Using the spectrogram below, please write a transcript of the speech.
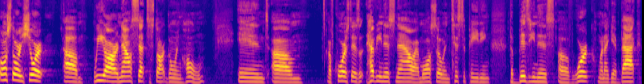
Long story short, um, we are now set to start going home. And um, of course, there's heaviness now. I'm also anticipating the busyness of work when I get back.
